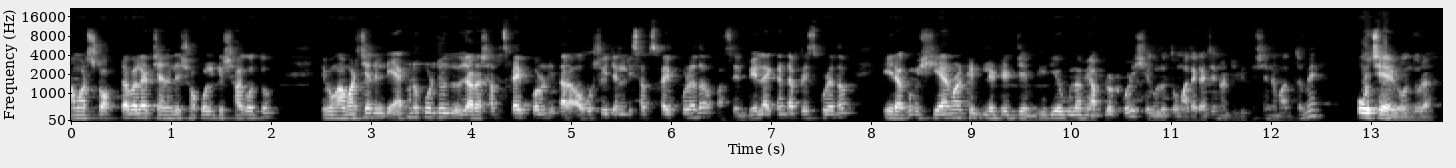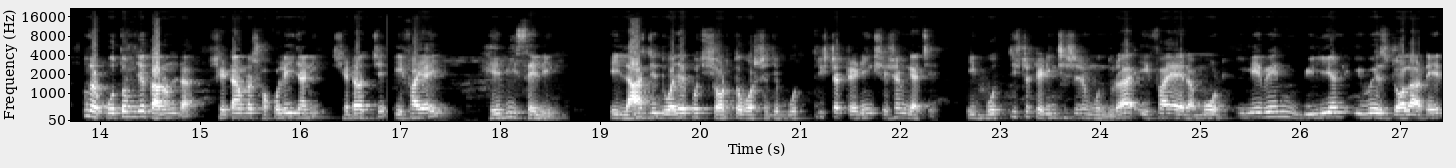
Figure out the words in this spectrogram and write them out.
আমার স্টক ট্রাভেলার চ্যানেলে সকলকে স্বাগত। এবং আমার চ্যানেলটি এখনও পর্যন্ত যারা সাবস্ক্রাইব করেনি, তারা অবশ্যই চ্যানেলটি সাবস্ক্রাইব করে দাও পাশের বেল আইকনটা প্রেস করে দাও। এরকমই শেয়ার মার্কেট রিলেটেড যে ভিডিওগুলো আমি আপলোড করি, সেগুলো তোমাদের কাছে নোটিফিকেশনের মাধ্যমে পৌঁছে যাবে বন্ধুরা। বন্ধুরা প্রথম যে কারণটা, সেটা আমরা সকলেই জানি, সেটা হচ্ছে এফআইআই হেভি সেলিং এই লাস্ট যে দু হাজার পঁচিশ অর্থবর্ষে যে বত্রিশটা ট্রেডিং সেশন গেছে, এই বত্রিশটা ট্রেডিং সেশনের বন্ধুরা এফআইআইরা মোট ইলেভেন বিলিয়ন ইউএস ডলারের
